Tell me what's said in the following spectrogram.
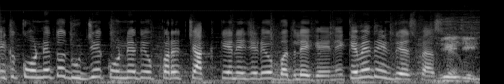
ਇੱਕ ਕੋਨੇ ਤੋਂ ਦੂਜੇ ਕੋਨੇ ਦੇ ਉੱਪਰ ਚੱਕ ਕੇ ਨੇ ਜਿਹੜੇ ਉਹ ਬਦਲੇ ਗਏ ਨੇ ਕਿਵੇਂ ਦੇਖਦੇ ਹੋ ਇਸ ਫੈਸਲੇ ਜੀ? ਜੀ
